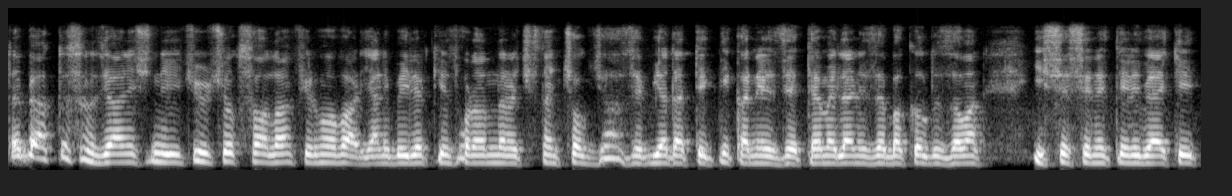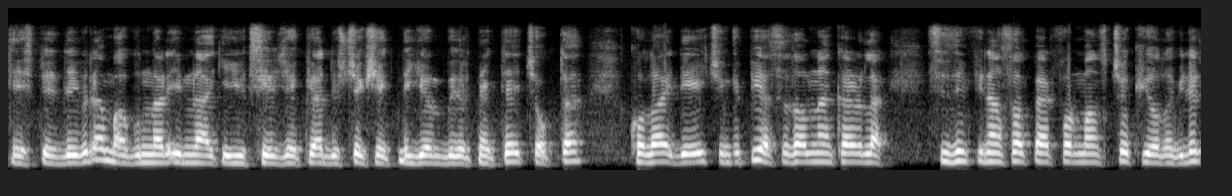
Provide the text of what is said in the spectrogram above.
Tabii haklısınız. Yani şimdi çok sağlam firma var. Yani belirttiğiniz oranlar açısından çok cazip ya da teknik analize, temel analize bakıldığı zaman hisse senetleri belki tespit edilebilir ama bunlar illaki yükselecek veya düşecek şeklinde yön belirtmekte çok da kolay değil. Çünkü piyasada alınan kararlar sizin finansal performans çok iyi olabilir.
